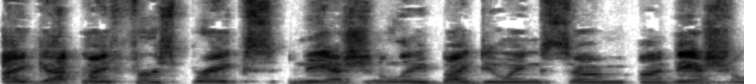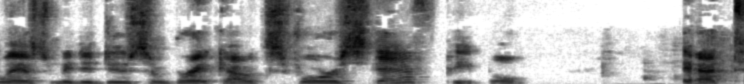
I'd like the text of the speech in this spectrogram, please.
I got my first breaks nationally by doing some, uh, National asked me to do some breakouts for staff people at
